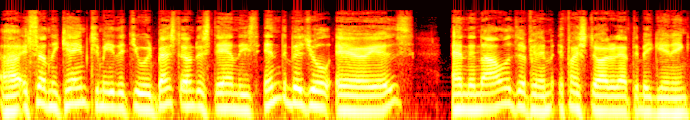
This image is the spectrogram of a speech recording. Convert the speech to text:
uh, it suddenly came to me that you would best understand these individual areas and the knowledge of Him if I started at the beginning.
